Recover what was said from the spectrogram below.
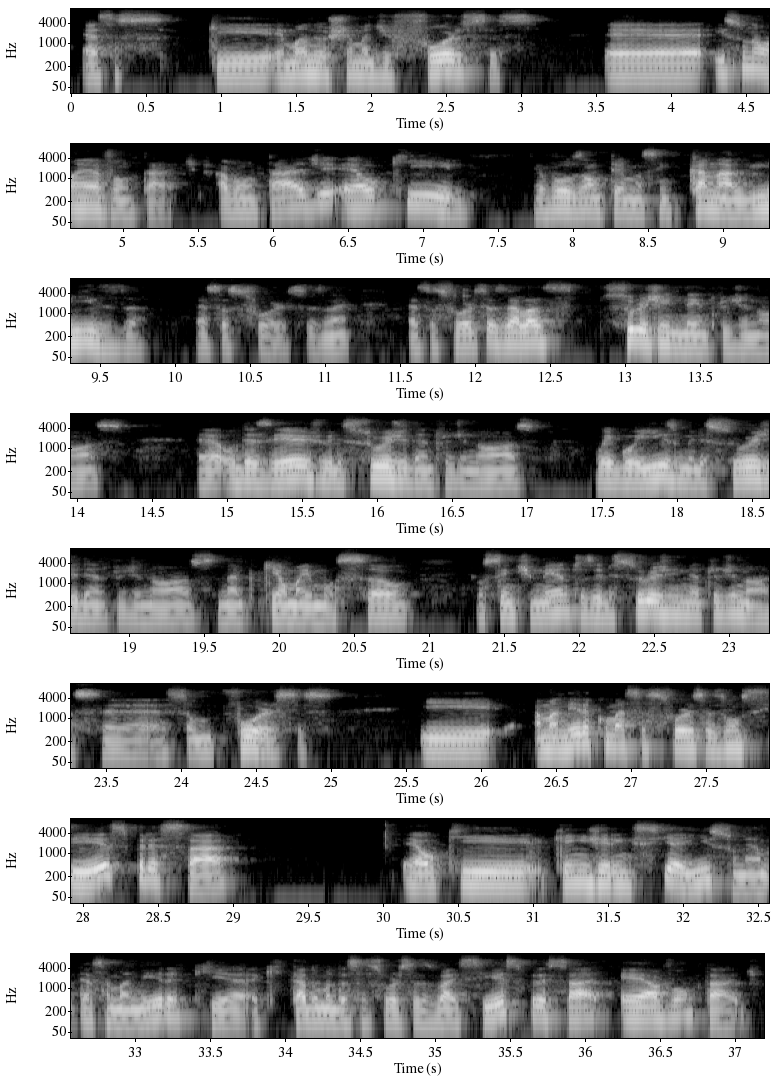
essas que Emmanuel chama de forças, é, isso não é vontade. A vontade é o que, eu vou usar um termo assim, canaliza essas forças, né? Essas forças, elas surgem dentro de nós, é, o desejo, ele surge dentro de nós, o egoísmo, ele surge dentro de nós, né? Porque é uma emoção, os sentimentos, eles surgem dentro de nós, é, são forças. E a maneira como essas forças vão se expressar é o que quem gerencia isso, né, essa maneira que, é, que cada uma dessas forças vai se expressar é a vontade.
